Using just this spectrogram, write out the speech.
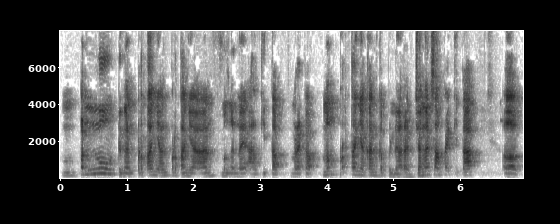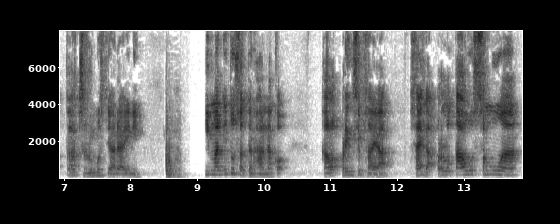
penuh dengan pertanyaan-pertanyaan mengenai Alkitab. Mereka mempertanyakan kebenaran. Jangan sampai kita uh, terjerumus di area ini. Iman itu sederhana kok. Kalau prinsip saya, saya nggak perlu tahu semua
